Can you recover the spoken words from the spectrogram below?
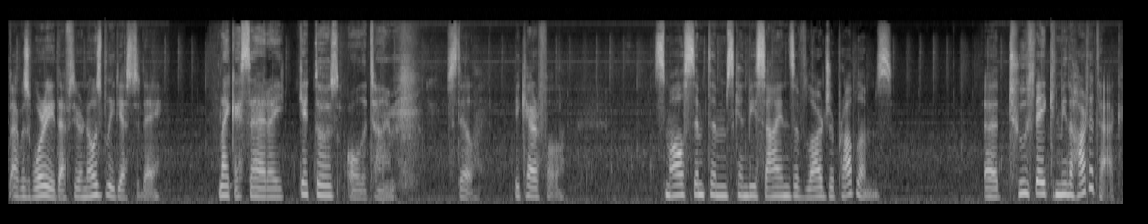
I was worried after your nosebleed yesterday. Like I said, I get those all the time. Still, be careful. Small symptoms can be signs of larger problems. A toothache can mean a heart attack.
